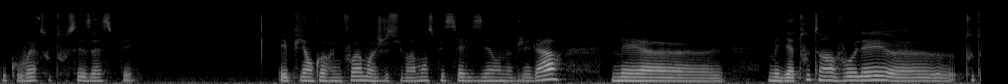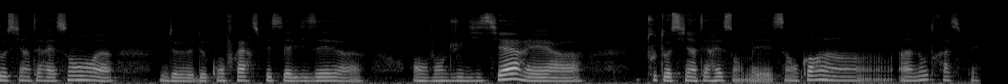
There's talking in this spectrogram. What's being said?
découvrir sous tous ces aspects. Et puis encore une fois, moi je suis vraiment spécialisée en objets d'art, mais euh, mais il y a tout un volet euh, tout aussi intéressant de, confrères spécialisés en vente judiciaire et tout aussi intéressant. Mais c'est encore un autre aspect.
